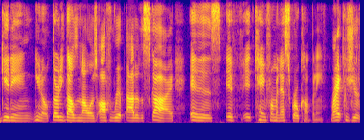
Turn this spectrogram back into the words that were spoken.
getting, you know, thirty thousand dollars off rip out of the sky is if it came from an escrow company, right? Because you're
